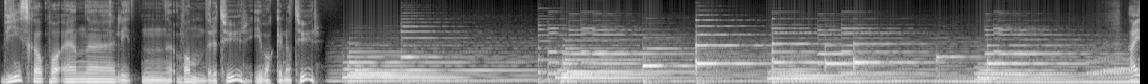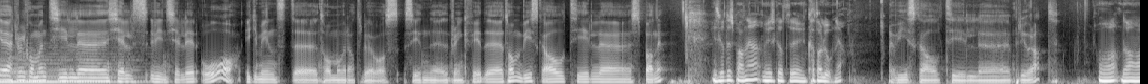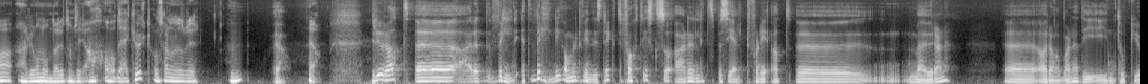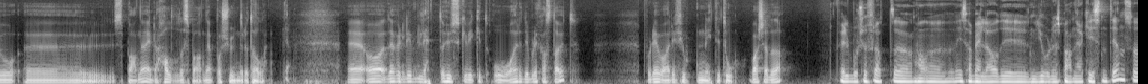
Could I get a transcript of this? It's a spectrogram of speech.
Vi skal på en eh, liten vandretur i vakker natur. Hei og hjertelig velkommen til eh, Kjells vinkjeller og ikke minst eh, Tom Overat Løvaas sin drinkfeed. Tom, vi skal til Spania. Vi skal til Spania, vi skal til Catalonia. Vi skal til Priorat. Og da er det jo noen der ute som sier ja, å, det er kult. Og så er det noen som sier hm? Ja. ja. Priorat uh, er et veldig, et veldig gammelt vindistrikt. Faktisk så er det litt spesielt fordi at uh, maurerne, uh, araberne, de inntok jo Spania, eller halve Spania, på 700-tallet. Ja. Og det er veldig lett å huske hvilket år de ble kasta ut. For det var i 1492. Hva skjedde da? Vel, bortsett fra at uh, Isabella og de gjorde Spania kristent igjen, så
